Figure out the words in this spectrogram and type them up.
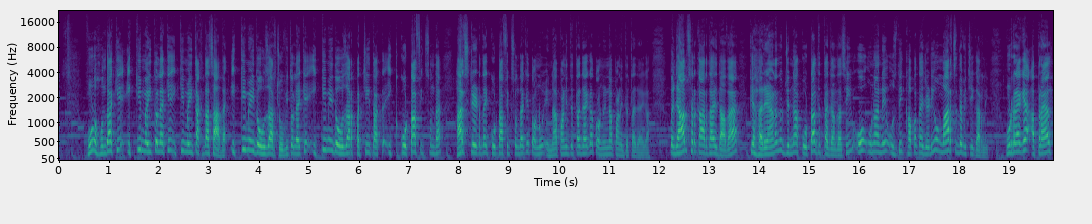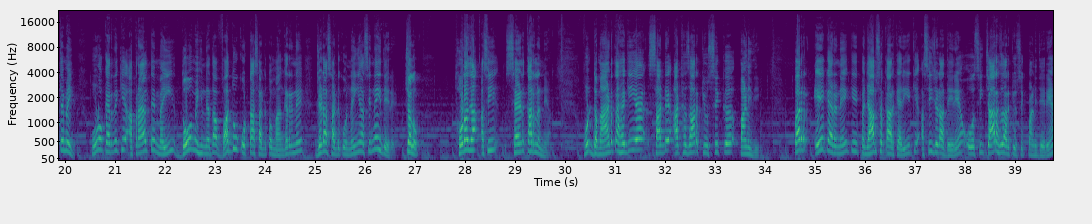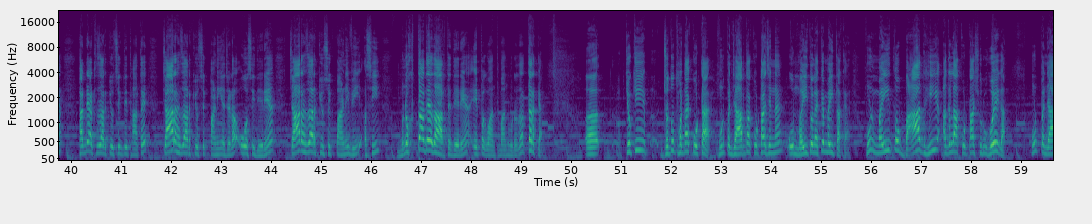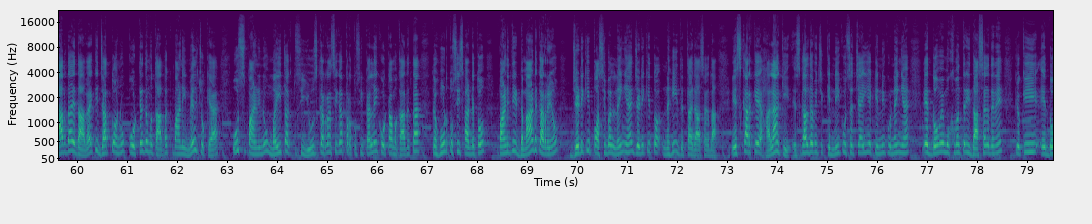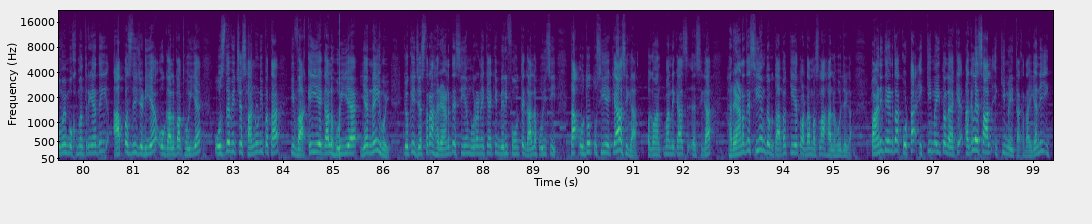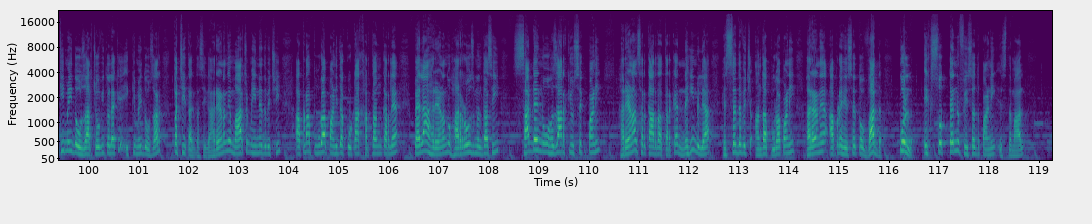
ਹੁਣ ਹੁੰਦਾ ਕਿ 21 ਮਈ ਤੋਂ ਲੈ ਕੇ 21 ਮਈ ਤੱਕ ਦਾ ਹਿਸਾਬ ਹੈ। 21 ਮਈ 2024 ਤੋਂ ਲੈ ਕੇ 21 ਮਈ 2025 ਤੱਕ ਇੱਕ ਕੋਟਾ ਫਿਕਸ ਹੁੰਦਾ ਹਰ ਸਟੇਟ ਦਾ ਇੱਕ ਕੋਟਾ ਫਿਕਸ ਹੁੰਦਾ ਕਿ ਤੁਹਾਨੂੰ ਇੰਨਾ ਪਾਣੀ ਦਿੱਤਾ ਜਾਏਗਾ, ਤੁਹਾਨੂੰ ਇੰਨਾ ਪਾਣੀ ਦਿੱਤਾ ਜਾਏਗਾ। ਪੰਜਾਬ ਸਰਕਾਰ ਦਾ ਇਹ ਦਾਵਾ ਹੈ ਕਿ ਹਰਿਆਣਾ ਨੂੰ ਜਿੰਨਾ ਕੋਟਾ ਦਿੱਤਾ ਜਾਂਦਾ ਸੀ, ਉਹ ਉਹਨਾਂ ਨੇ ਉਸ ਦੀ ਖਪਤ ਹੈ ਜਿਹੜੀ ਉਹ ਮਾਰਚ ਦੇ ਵਿੱਚ ਹੀ ਕਰ ਲਈ। ਹੁਣ ਰਹਿ ਗਿਆ ਅਪ੍ਰੈਲ ਤੇ ਮਈ। ਹੁਣ ਉਹ ਕਹਿ ਰਹੇ ਨੇ ਕਿ ਅਪ੍ਰੈਲ ਤੇ ਮਈ 2 ਮਹੀਨੇ ਦਾ ਵਾਧੂ ਕੋਟਾ ਸਾਡੇ ਤੋਂ ਮੰਗ ਰਹੇ ਨੇ, ਜਿਹੜਾ ਸਾਡੇ ਕੋਲ ਨਹੀਂ ਹੈ ਅਸੀਂ ਨਹੀਂ ਦੇ ਰਹੇ। ਚਲੋ ਥੋੜਾ ਜਿਹਾ ਅਸੀਂ ਸਹਿਣ ਕਰ ਲੈਂਦੇ ਹਾਂ। ਹੁਣ ਡਿਮਾਂਡ ਤਾਂ ਹੈਗੀ ਹੈ 8500 ਕਿਊਸਿਕ ਪਾਣੀ ਦੀ। ਪਰ ਇਹ ਕਹਿ ਰਹੇ ਨੇ ਕਿ ਪੰਜਾਬ ਸਰਕਾਰ ਕਹਿ ਰਹੀ ਹੈ ਕਿ ਅਸੀਂ ਜਿਹੜਾ ਦੇ ਰਹੇ ਹਾਂ, ਉਹ ਅਸੀਂ 4000 ਕਿਊਸਿਕ ਪਾਣੀ ਦੇ ਰਹੇ ਹਾਂ। 8500 ਕਿਊਸਿਕ ਦੀ ਥਾਂ ਤੇ 4000 ਕਿਊਸਿਕ ਪਾਣੀ ਹੈ ਜਿਹੜਾ, ਉਹ ਅਸੀਂ ਦੇ ਰਹੇ ਹਾਂ। 4000 ਕਿਊਸਿਕ ਪਾਣੀ ਵੀ ਅਸੀਂ ਮਨੁੱਖਤਾ ਦੇ ਆਧਾਰ ਤੇ ਦੇ ਰਹੇ ਹਾਂ। ਇਹ ਭਗਵੰਤ ਮਾਨ ਹੋਰਾਂ ਦਾ ਤਰਕ ਹੈ। ਕਿਉਂਕਿ ਜਦੋਂ ਤੁਹਾਡਾ ਕੋਟਾ ਹੁਣ ਪੰਜਾਬ ਦਾ ਕੋਟਾ ਜਿੰਨਾ ਉਹ ਮਈ ਤੋਂ ਲੈ ਕੇ ਮਈ ਤੱਕ ਹੈ। ਹੁਣ ਮਈ ਤੋਂ ਬਾਅਦ ਹੀ ਅਗਲਾ ਕੋਟਾ ਸ਼ੁਰੂ ਹੋਏਗਾ। ਹੁਣ ਪੰਜਾਬ ਦਾ ਇਹ ਦਾਅਵਾ ਹੈ ਕਿ ਜਦ ਤੁਹਾਨੂੰ ਕੋਟੇ ਦੇ ਮੁਤਾਬਕ ਪਾਣੀ ਮਿਲ ਚੁੱਕਿਆ ਉਸ ਪਾਣੀ ਨੂੰ ਮਈ ਤੱਕ ਤੁਸੀਂ ਯੂਜ਼ ਕਰਨਾ ਸੀਗਾ, ਪਰ ਤੁਸੀਂ ਪਹਿਲਾਂ ਹੀ ਕੋਟਾ ਮੁਕਾ ਦਿੱਤਾ ਤੇ ਹੁਣ ਤੁਸੀਂ ਸਾਡੇ ਤੋਂ ਪਾਣੀ ਦੀ ਡਿਮਾਂਡ ਕਰ ਰਹੇ ਹੋ, ਜਿਹੜੀ ਕਿ ਪੋਸੀਬਲ ਨਹੀਂ ਹੈ, ਜਿਹੜੀ ਕਿ ਤੁਹਾ- ਨਹੀਂ ਦਿੱਤਾ ਜਾ ਸਕਦਾ। ਇਸ ਕਰਕੇ ਹਾਲਾਂਕਿ ਇਸ ਗੱਲ ਦੇ ਵਿੱਚ ਕਿੰਨੀ ਕੁ ਸੱਚਾਈ ਹੈ, ਕਿੰਨੀ ਕੁ ਨਹੀਂ ਹੈ, ਇਹ ਦੋਵੇਂ ਮੁੱਖ ਮੰਤਰੀ ਦੱਸ ਸਕਦੇ ਨੇ, ਕਿਉਂਕਿ ਇਹ ਦੋਵੇਂ ਮੁੱਖ ਮੰਤਰੀਆਂ ਦੀ ਆਪਸ ਦੀ ਜਿਹੜੀ ਹੈ, ਉਹ ਗੱਲਬਾਤ ਹੋਈ ਹੈ। ਉਸ ਦੇ ਵਿੱਚ ਸਾਨੂੰ ਨਹੀਂ ਪਤਾ ਕਿ ਵਾਕਈ ਇਹ ਗੱਲ ਹੋਈ ਹੈ ਜਾਂ ਨਹੀਂ ਹੋਈ, ਕਿਉਂਕਿ ਜਿਸ ਤਰ੍ਹਾਂ ਹਰਿਆਣਾ ਦੇ ਸੀਐਮ ਹੋਰਾਂ ਨੇ ਕਿਹਾ ਕਿ ਮੇਰੀ ਫੋਨ ਤੇ ਗੱਲ ਹੋਈ ਸੀ, ਤਾਂ ਉਦੋਂ ਤੁਸੀਂ ਇਹ ਕਿਹਾ ਸੀਗਾ, ਭਗਵੰਤ ਮਾਨ ਨੇ ਕਿਹਾ ਸੀਗਾ, ਹਰਿਆਣਾ ਦੇ ਸੀਐਮ ਦੇ ਮੁਤਾਬਕ ਕਿ ਇਹ ਤੁਹਾਡਾ ਮਸਲਾ ਹੱਲ ਹੋ ਜਾਏਗਾ। ਪਾਣੀ ਦੇਣ ਦਾ ਕੋਟਾ 21 ਮਈ ਤੋਂ ਲੈ ਕੇ ਅਗਲੇ ਸਾਲ 21 ਮਈ ਤੱਕ ਦਾ ਯਾਨੀ 21 ਮਈ 2024 ਤੋਂ ਲੈ ਕੇ 21 ਮਈ 2025 ਤੱਕ ਦਾ ਸੀਗਾ। ਹਰਿਆਣਾ ਨੇ ਮਾਰਚ ਮਹੀਨੇ ਦੇ ਵਿੱਚ ਹੀ ਆਪਣਾ ਪੂਰਾ ਪਾਣੀ ਦਾ ਕੋਟਾ ਖਤਮ ਕਰ ਲਿਆ। ਪਹਿਲਾਂ ਹਰਿਆਣਾ ਨੂੰ ਹਰ ਰੋਜ਼ ਮਿਲਦਾ ਸੀ 9500 ਕਿਊਸਿਕ ਪਾਣੀ। ਹਰਿਆਣਾ ਸਰਕਾਰ ਦਾ ਤਰਕ ਹੈ, ਨਹੀਂ ਮਿਲਿਆ, ਹਿੱਸੇ ਦੇ ਵਿੱਚ ਆਂਦਾ ਪੂਰਾ ਪਾਣੀ। ਹਰਿਆਣਾ ਨੇ ਆਪਣੇ ਹਿੱਸੇ ਤੋਂ ਵੱਧ ਕੁੱਲ 103% ਪਾਣੀ ਇਸਤੇਮਾਲ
